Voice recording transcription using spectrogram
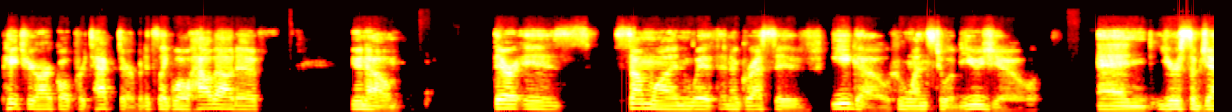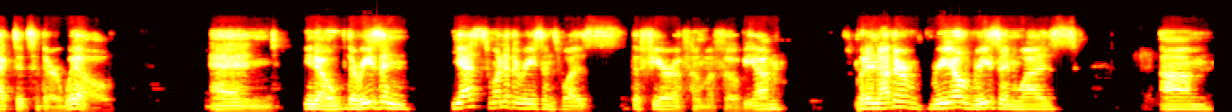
patriarchal protector. But it's like well how about if you know there is someone with an aggressive ego who wants to abuse you and you're subjected to their will? And you know the reason yes one of the reasons was the fear of homophobia but another real reason was um,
